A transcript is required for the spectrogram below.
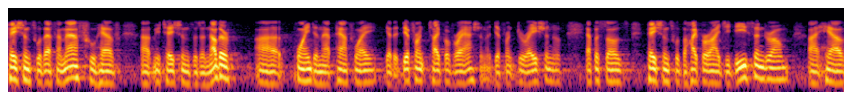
Patients with FMF who have uh, mutations at another uh, point in that pathway get a different type of rash and a different duration of episodes. Patients with the hyper-IgD syndrome uh, have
